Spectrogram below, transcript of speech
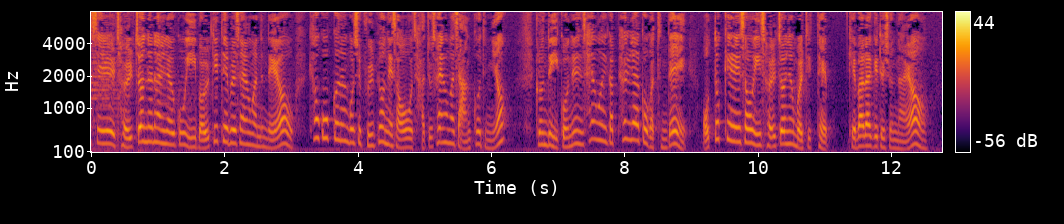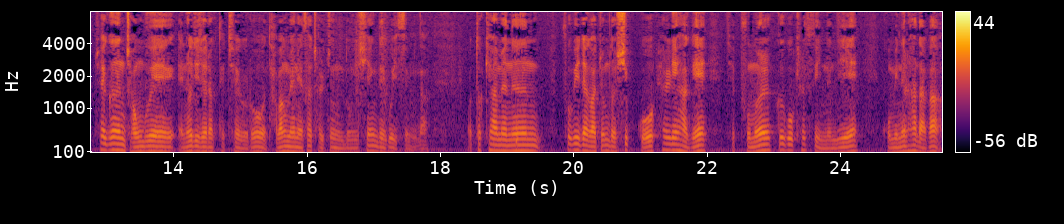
사실 절전을 하려고 이 멀티탭을 사용하는데요. 켜고 끄는 것이 불편해서 자주 사용하지 않거든요. 그런데 이거는 사용하기가 편리할 것 같은데 어떻게 해서 이 절전형 멀티탭 개발하게 되셨나요? 최근 정부의 에너지 절약 대책으로 다방면에서 절전 운동이 시행되고 있습니다. 어떻게 하면은 소비자가 좀 더 쉽고 편리하게 제품을 끄고 켤 수 있는지에 고민을 하다가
